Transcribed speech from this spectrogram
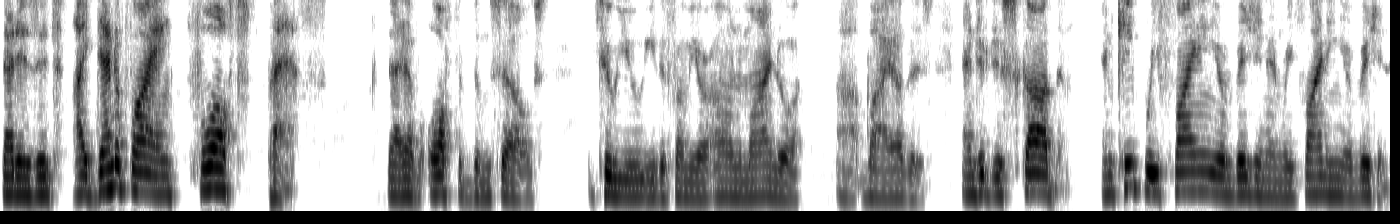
That is, it's identifying false paths that have offered themselves to you either from your own mind or uh, by others, and to discard them and keep refining your vision and refining your vision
